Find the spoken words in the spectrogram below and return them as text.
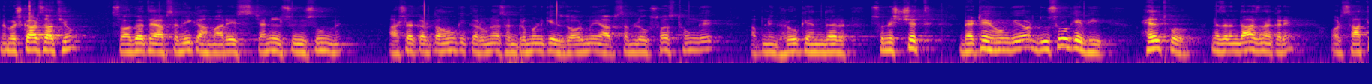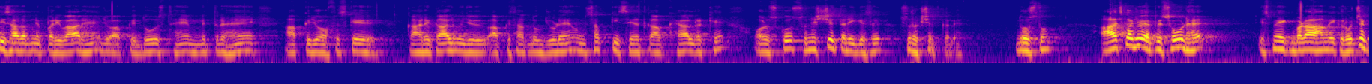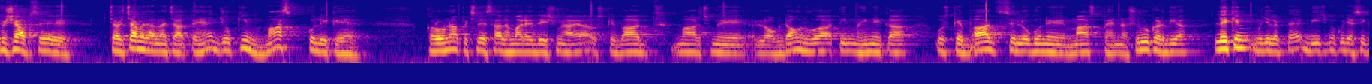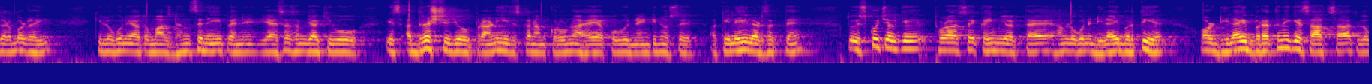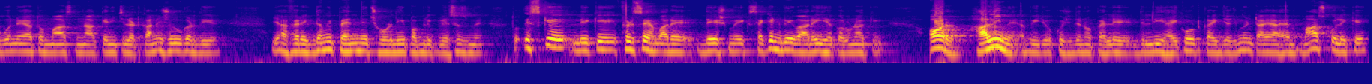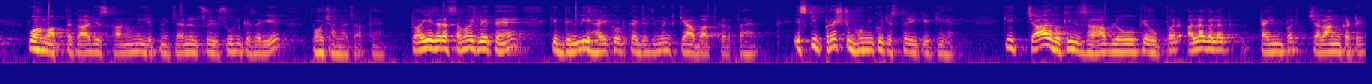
नमस्कार साथियों, स्वागत है आप सभी का हमारे इस चैनल सुयूसून में। आशा करता हूँ कि कोरोना संक्रमण के इस दौर में आप सब लोग स्वस्थ होंगे, अपने घरों के अंदर सुनिश्चित बैठे होंगे और दूसरों के भी हेल्थ को नज़रअंदाज ना करें। और साथ ही साथ अपने परिवार हैं, जो आपके दोस्त हैं, मित्र हैं, आपके जो ऑफ़िस के कार्यकाल में जो आपके साथ लोग जुड़े हैं, उन सब की सेहत का आप ख्याल रखें और उसको सुनिश्चित तरीके से सुरक्षित करें। दोस्तों, आज का जो एपिसोड है, इसमें एक बड़ा हम एक रोचक विषय आपसे चर्चा में लाना चाहते हैं, जो कि मास्क को लेके है। कोरोना पिछले साल हमारे देश में आया, उसके बाद मार्च में लॉकडाउन हुआ तीन महीने का, उसके बाद से लोगों ने मास्क पहनना शुरू कर दिया। लेकिन मुझे लगता है, बीच में कुछ ऐसी गड़बड़ रही कि लोगों ने या तो मास्क ढंग से नहीं पहने, या ऐसा समझा कि वो इस अदृश्य जो प्राणी है, जिसका नाम कोरोना है, या कोविड नाइन्टीन उससे अकेले ही लड़ सकते हैं। तो इसको चल के थोड़ा सा कहीं मुझे लगता है, हम लोगों ने ढिलाई बरती है, और ढिलाई बरतने के साथ साथ लोगों ने या तो मास्क नाक के नीचे लटकाने शुरू कर दिए। या फिर एकदम ही पहनने छोड़ दिए पब्लिक प्लेसेस में तो इसके लेके फिर से हमारे देश में एक सेकेंड वेव आ रही है कोरोना की। और हाल ही में, अभी जो कुछ दिनों पहले दिल्ली हाईकोर्ट का एक जजमेंट आया है मास्क को लेके, वो हम आप तक आज इस कानूनी अपने चैनल सुयूसून के ज़रिए पहुंचाना चाहते हैं। तो आइए ज़रा समझ लेते हैं कि दिल्ली हाईकोर्ट का जजमेंट क्या बात करता है। इसकी पृष्ठभूमि कुछ इस तरीके की है कि चार वकील साहब लोगों के ऊपर अलग अलग टाइम पर चलान कटे।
